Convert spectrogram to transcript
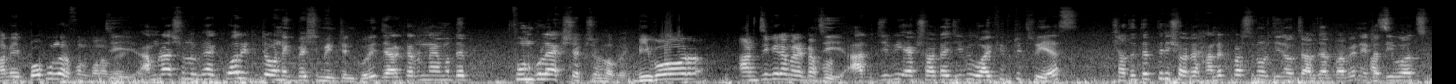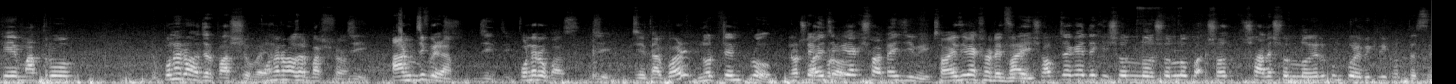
মানে পপুলার ফোন বলা জি আমরা আসলে ভাই কোয়ালিটিটা অনেক বেশি মেনটেন করি যার কারণে আমাদের ফোনগুলো একশো একশো হবে। ভিভোর আট জিবি র্যামের একটা জি ফোন। আট জিবি একশো আঠাশ GB Y fifty three S সাথে তেত্রিশ ওয়াটের হান্ড্রেড পার্সেন্ট অরিজিনাল চার্জার পাবেন। এটা আচ্ছা। দিব আজকে মাত্র পনেরো হাজার পাঁচশো ভাই পনেরো হাজার পাঁচশো। জি আট জিবি র্যাম জি জি। পনেরো পাঁচ। জি। জি তারপর? নোট টেন প্রো 10 ছয় জিবি একশো আঠাশ জিবি। ছয় জিবি একশো আঠাশ ভাই সব জায়গায় দেখি ষোলো ষোলো সাড়ে ষোলো এরকম করে বিক্রি করতেছে।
